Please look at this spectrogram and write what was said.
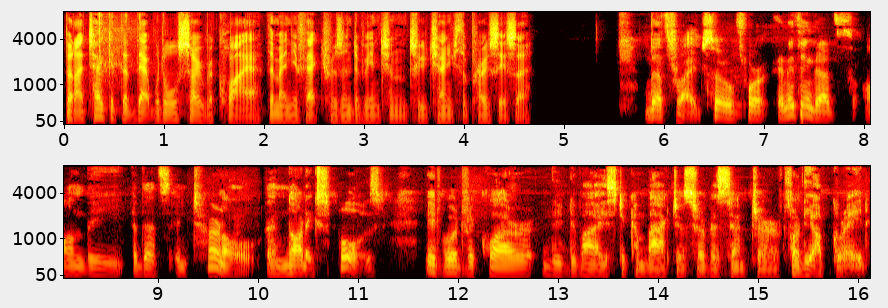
But I take it that that would also require the manufacturer's intervention to change the processor. That's right. So for anything that's on the that's internal and not exposed, it would require the device to come back to a service center for the upgrade.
